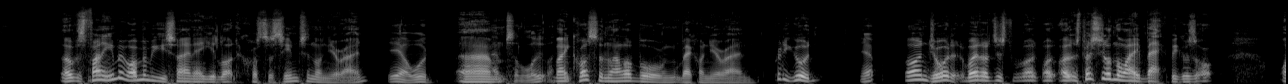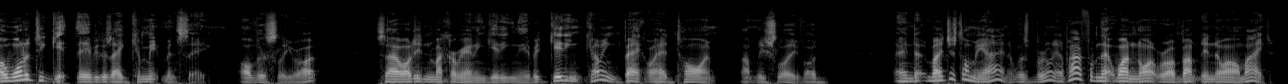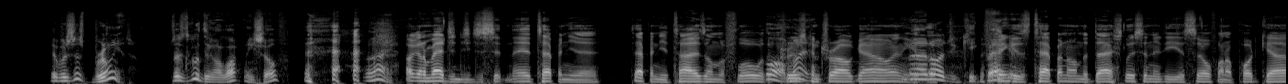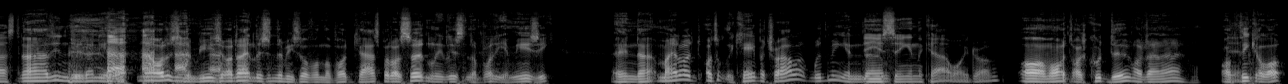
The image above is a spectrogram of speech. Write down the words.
It was funny. I remember you saying how you'd like to cross the Simpson on your own. yeah, I would Um, absolutely. mate, cross the Nullarbor and back on your own. Pretty good. Yep. I enjoyed it. Well, I just, I, I, especially on the way back because I, I wanted to get there because I had commitments there, obviously, right? So I didn't muck around in getting there. But getting coming back, I had time up my sleeve. I'd, and uh, mate, just on my own, it was brilliant. Apart from that one night where I bumped into old mate, it was just brilliant. It's a good thing I like myself. Hey. I can imagine you just sitting there tapping your tapping your toes on the floor with the Oh, cruise mate. control going. You No, I the, just kick the back. fingers tapping on the dash, listening to yourself on a podcast. No, I didn't do any of that. No, I listen to music. I don't listen to myself on the podcast, but I certainly listen to plenty of music. And uh, mate, I, I took the camper trailer with me, and Do you um, sing in the car while you're driving? oh, I might, I could do. I don't know. I Yeah. think a lot.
